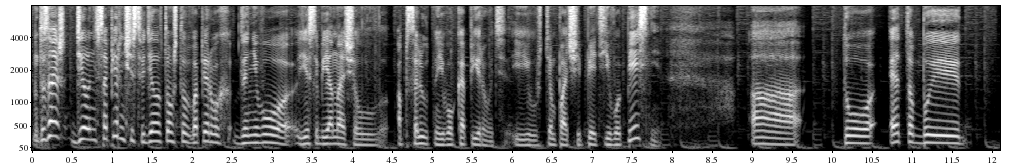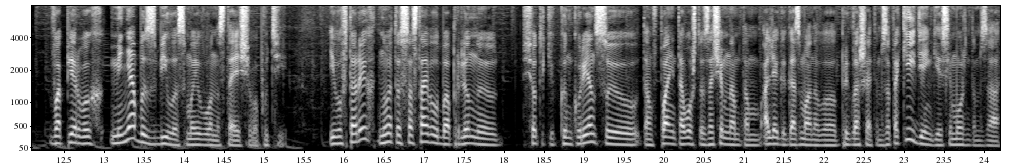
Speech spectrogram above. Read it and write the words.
Ну, ты знаешь, дело не в соперничестве, дело в том, что, во-первых, для него, если бы я начал абсолютно его копировать и уж тем паче петь его песни, а, то это бы, во-первых, меня бы сбило с моего настоящего пути. И, во-вторых, ну, это составило бы определенную все-таки конкуренцию там, в плане того, что зачем нам там Олега Газманова приглашать там, за такие деньги, если можно там за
